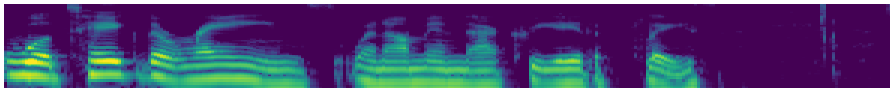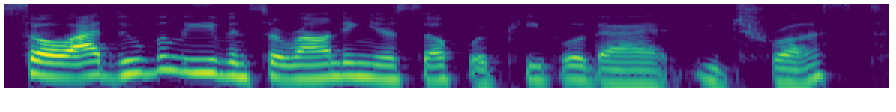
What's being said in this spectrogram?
will take the reins when I'm in that creative place. So I do believe in surrounding yourself with people that you trust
